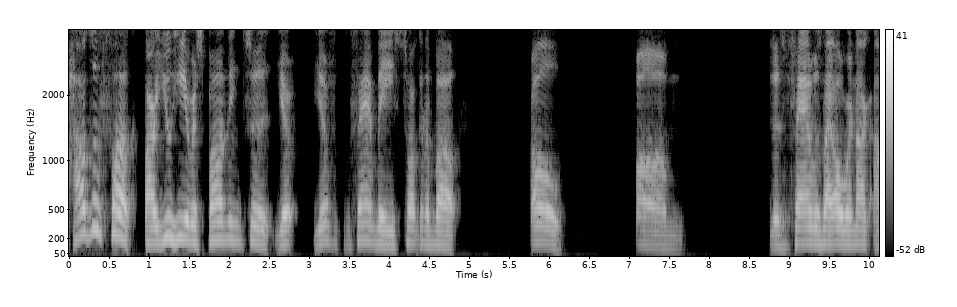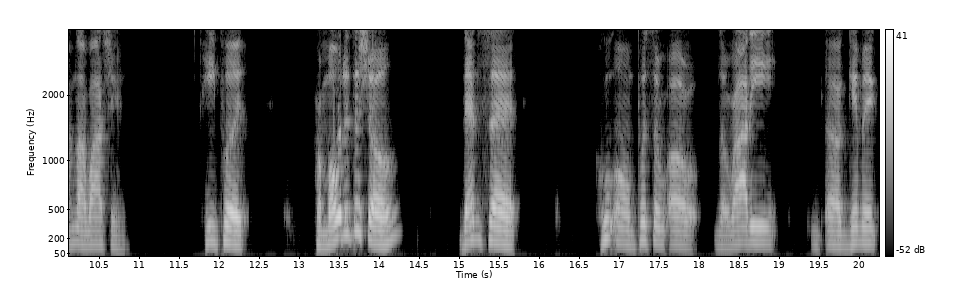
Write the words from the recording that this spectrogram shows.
how the fuck are you here responding to your your fan base talking about oh um the fan was like, "Oh, we're not. I'm not watching." He put promoted the show, then said, "Who um puts the uh the Roddy uh gimmick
